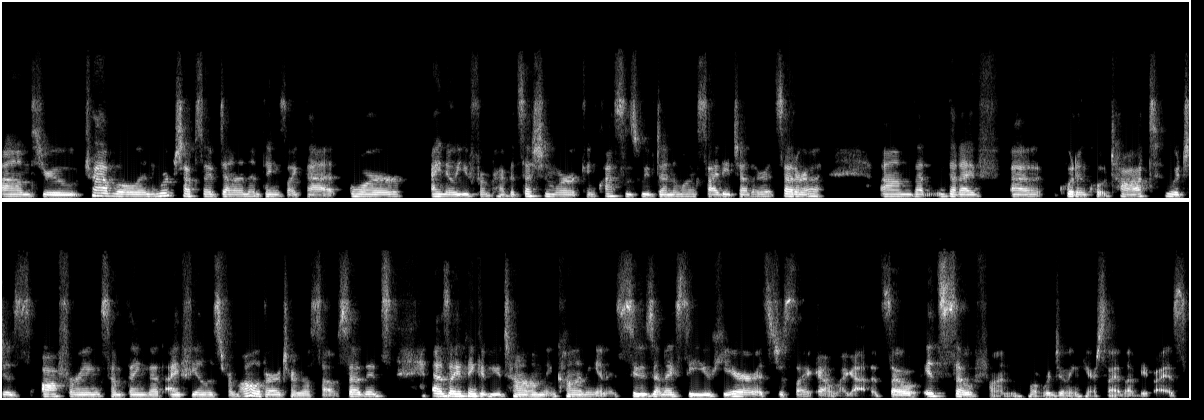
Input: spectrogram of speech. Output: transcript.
um, through travel and workshops I've done and things like that, or I know you from private session work and classes we've done alongside each other, etc um, that that I've uh, quote unquote taught, which is offering something that I feel is from all of our eternal selves. So it's as I think of you, Tom and Connie and Susan, I see you here. It's just like oh my god, it's so it's so fun what we're doing here. So I love you guys.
